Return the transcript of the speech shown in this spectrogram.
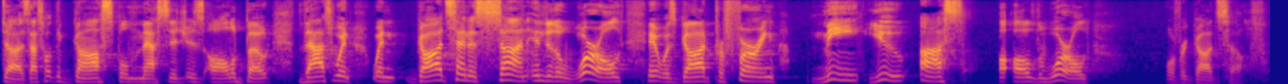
does. That's what the gospel message is all about. That's when, when God sent his son into the world, it was God preferring me, you, us, all the world over God's self.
